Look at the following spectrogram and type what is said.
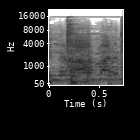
जिंदा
